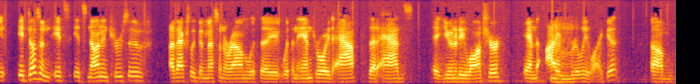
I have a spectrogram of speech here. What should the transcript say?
It, it doesn't it's it's non-intrusive. I've actually been messing around with a with an Android app that adds a Unity launcher, and I Mhm. really like it. Um,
